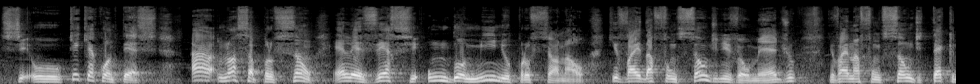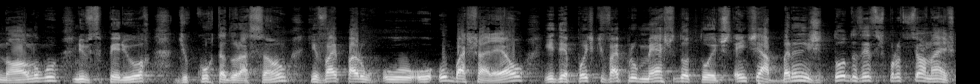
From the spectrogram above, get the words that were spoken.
se, o que, que acontece? A nossa profissão, ela exerce um domínio profissional que vai da função de nível médio, que vai na função de tecnólogo, nível superior, de curta duração, que vai para o, o, o bacharel e depois que vai para o mestre doutores. A gente abrange todos esses profissionais.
